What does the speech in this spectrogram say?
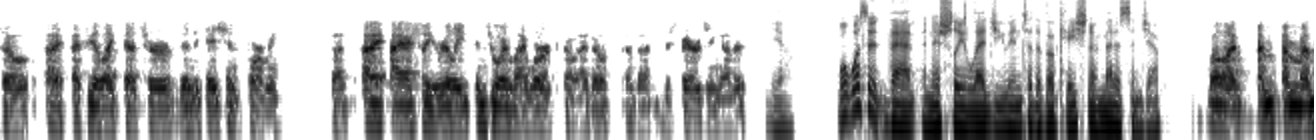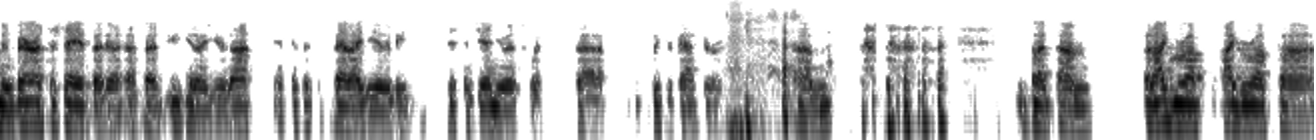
So I, I feel like that's her vindication for me. But I, I actually really enjoy my work, so I don't I'm not disparaging of it. Yeah. What was it that initially led you into the vocation of medicine, Jeff? Well, I'm I'm I'm, embarrassed to say it, but uh, but you know you're not. It's a bad idea to be disingenuous with uh, with your pastor. um, but um, but I grew up. I grew up. Uh,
